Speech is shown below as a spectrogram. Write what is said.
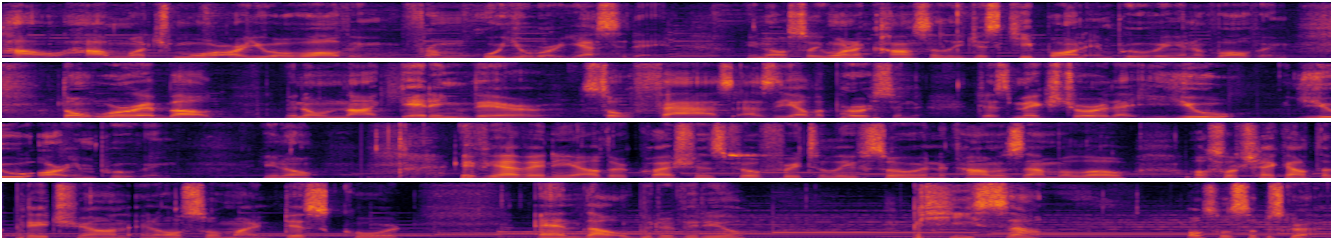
How how much more are you evolving from who you were yesterday? You know, so you want to constantly just keep on improving and evolving. Don't worry about, you know, not getting there so fast as the other person. Just make sure that you you are improving, you know? If you have any other questions, feel free to leave so in the comments down below. Also check out the Patreon and also my Discord. And that will be the video. Peace out. Also subscribe.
